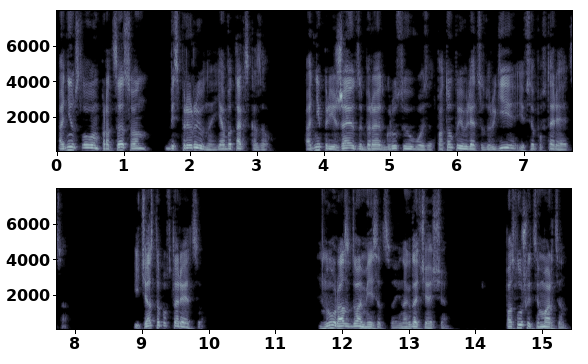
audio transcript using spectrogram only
Одним словом, процесс он Беспрерывно, я бы так сказал. Одни приезжают, забирают груз и увозят, потом появляются другие, и все повторяется. И часто повторяется. Ну, раз в два месяца, иногда чаще. Послушайте, Мартин,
